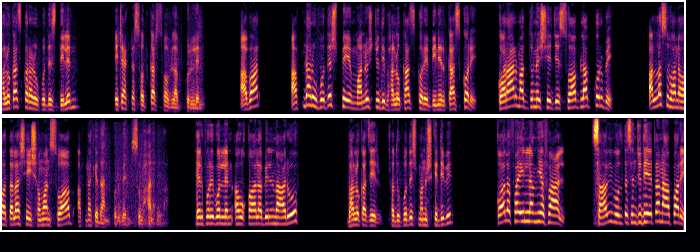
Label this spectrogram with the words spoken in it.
ভালো কাজ করার উপদেশ দিলেন, এটা একটা সৎকার সব লাভ করলেন। আবার আপনার উপদেশ পেয়ে মানুষ যদি ভালো কাজ করে, দিনের কাজ করে, করার মাধ্যমে সে যে সোয়াব লাভ করবে, আল্লাহ সুবাহ সেই সমান সোয়াব আপনাকে দান করবেন আল্লাহ এরপরে বললেন আউ কালাবিল মারুফ। ভালো কাজের সদুপদেশ মানুষকে দিবে। সাহাবি বলতেছেন, যদি এটা না পারে।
